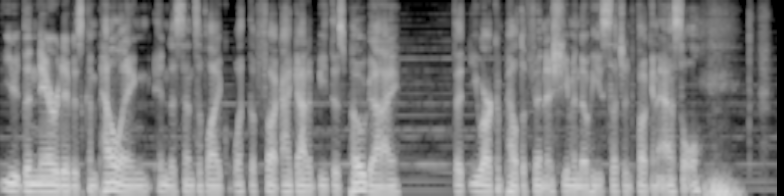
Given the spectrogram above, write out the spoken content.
you, the narrative is compelling in the sense of like what the fuck I got to beat this Poe guy that you are compelled to finish even though he's such a fucking asshole.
